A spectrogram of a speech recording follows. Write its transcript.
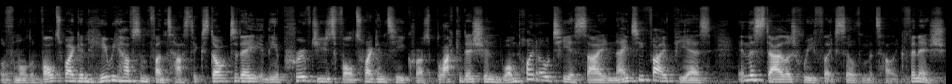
From Oldham Volkswagen, here we have some fantastic stock today in the approved used Volkswagen T-Cross Black Edition 1.0 TSI 95 PS in the stylish reflex silver metallic finish.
